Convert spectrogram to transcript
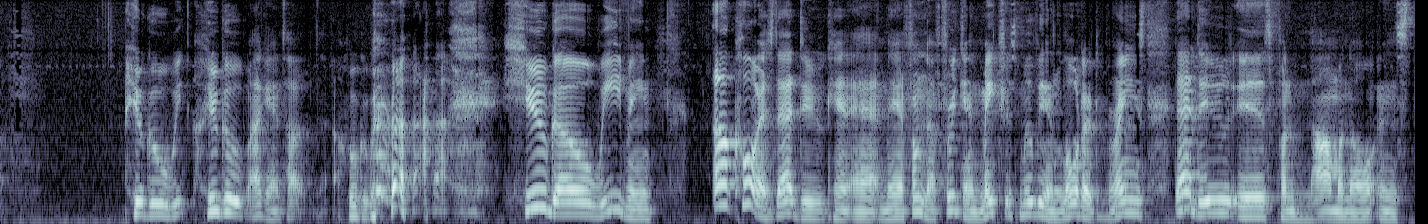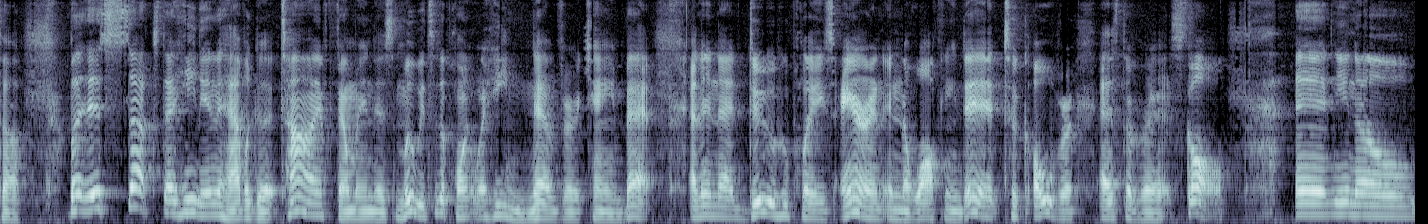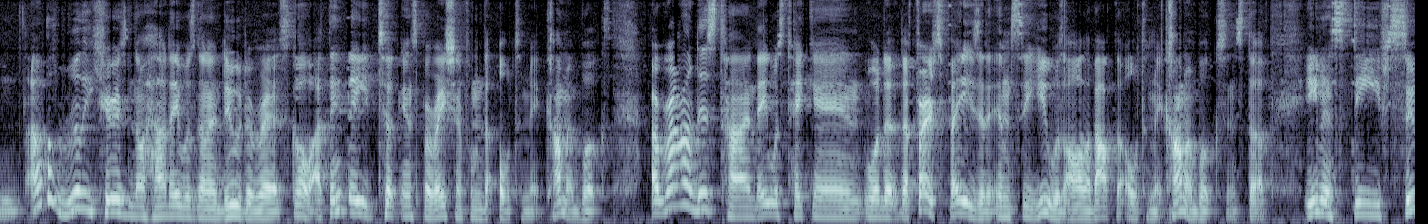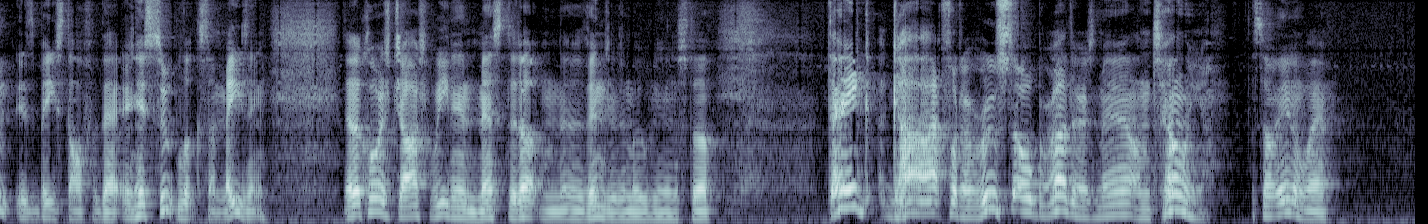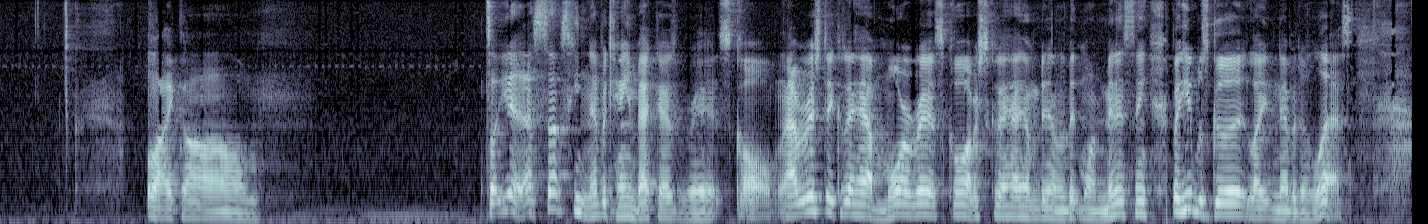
Hugo, Hugo, I can't talk. Hugo, Hugo Weaving. Of course, that dude can act, man. From the freaking Matrix movie and Lord of the Rings, that dude is phenomenal and stuff. But it sucks that he didn't have a good time filming this movie to the point where he never came back. And then that dude who plays Aaron in The Walking Dead took over as the Red Skull. And you know, I was really curious to know how they was gonna do the Red Skull. I think they took inspiration from the Ultimate comic books. Around this time, they was taking well, the, the first phase of the MCU was all about the Ultimate comic books and stuff. Even Steve's suit is based off of that, and his suit looks amazing. And of course, Josh Whedon messed it up in the Avengers movie and stuff. Thank God for the Russo brothers, man. I'm telling you. So anyway like um so yeah, that sucks. He never came back as Red Skull. I wish they could have had more Red Skull. I wish they could have had him been a little bit more menacing, but he was good, like nevertheless.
